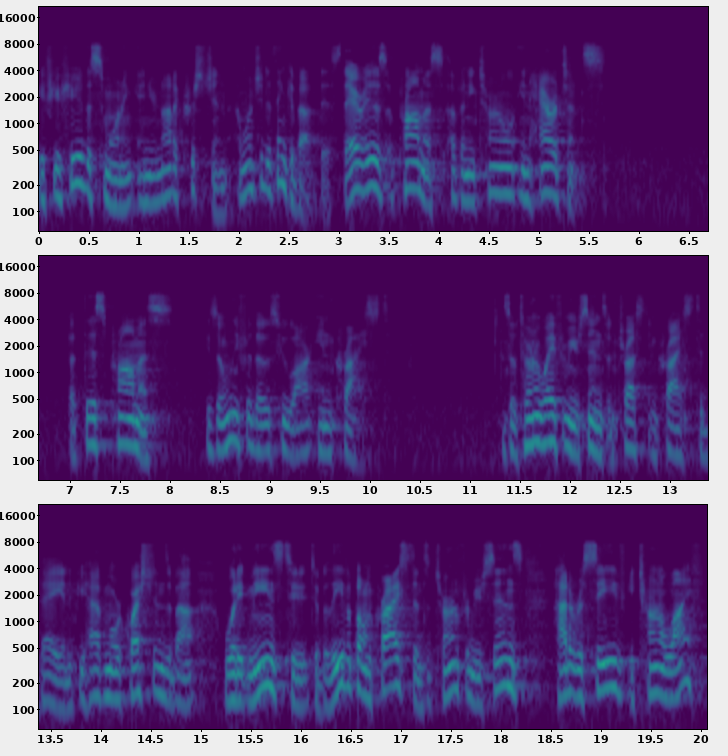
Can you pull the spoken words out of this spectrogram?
if you're here this morning and you're not a Christian, I want you to think about this. There is a promise of an eternal inheritance. But this promise is only for those who are in Christ. So turn away from your sins and trust in Christ today. And if you have more questions about what it means to, to believe upon Christ and to turn from your sins, how to receive eternal life,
